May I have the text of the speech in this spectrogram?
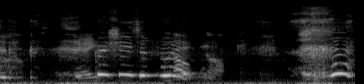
arms, okay? Because she's a brick! Knock, knock.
